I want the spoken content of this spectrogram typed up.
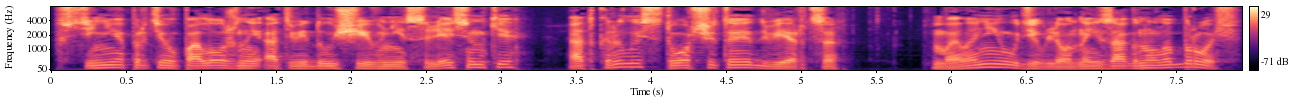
В стене противоположной от ведущей вниз лесенки открылась створчатая дверца. Мелани удивленно изогнула бровь.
